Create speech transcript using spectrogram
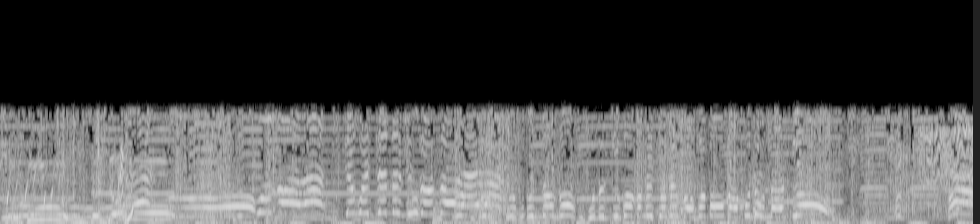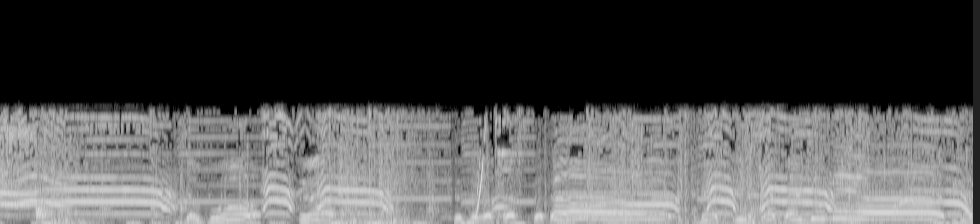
小福，你在家吗？不好了，这回真的是撞上来了！糟糕，我的鸡块还没准备好，快帮我把木桶拿掉！小福，救命啊！哎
